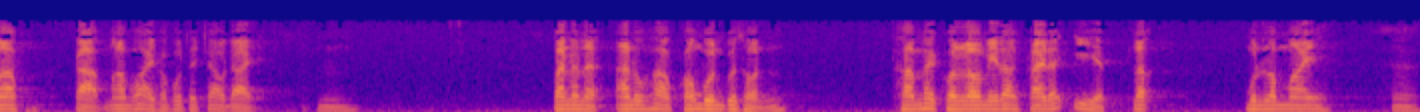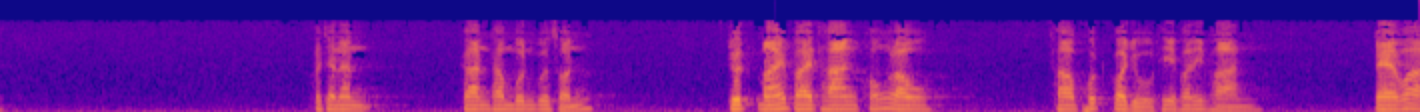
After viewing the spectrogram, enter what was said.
มากราบมาไหว้พระพุทธเจ้าได้ปันนั้นแหละอนุภาพของบุญกุศลทำให้คนเรามีร่างกายละเอียดและ มุนละไมเพราะฉะนั้นการทำบุญกุศล จุดหมายปลายทางของเราชาวพุทธก็อยู่ที่พระนิพพาน แต่ว่า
